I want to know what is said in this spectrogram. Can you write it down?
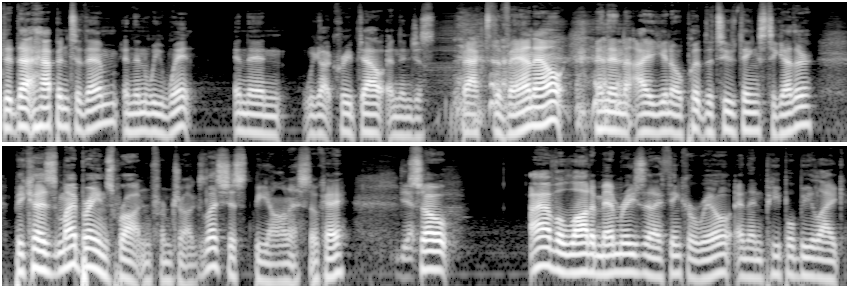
that that happened to them, and then we went, and then we got creeped out, and then just backed the van out, and then I, you know, put the two things together, because my brain's rotten from drugs. Let's just be honest, okay? Yeah. So I have a lot of memories that I think are real, and then people be like,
